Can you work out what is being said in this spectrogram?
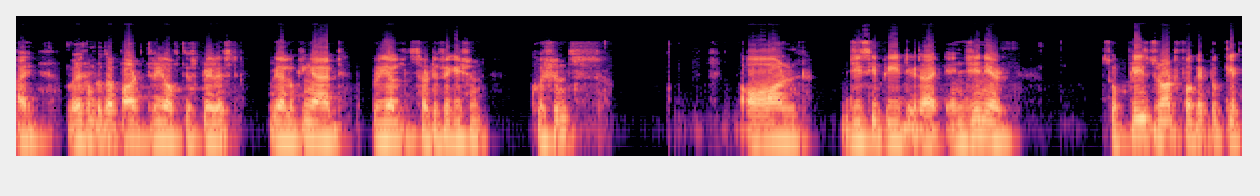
Hi, welcome to the part 3 of this playlist. We are looking at real certification questions on GCP Data Engineer. So please do not forget to click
